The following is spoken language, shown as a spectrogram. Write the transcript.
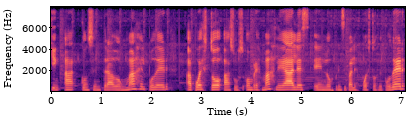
quien ha concentrado aún más el poder, ha puesto a sus hombres más leales en los principales puestos de poder,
